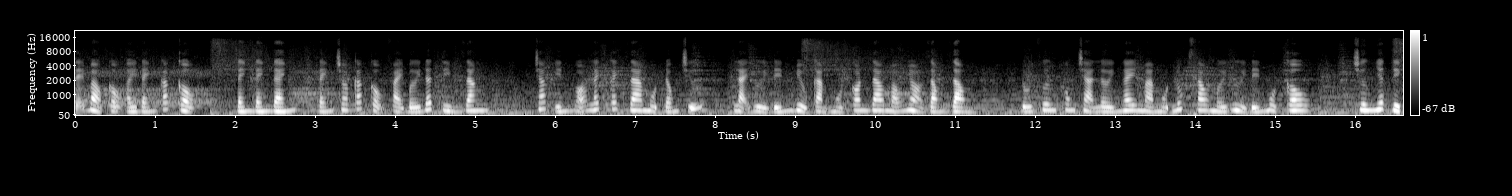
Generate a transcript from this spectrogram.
sẽ bảo cậu ấy đánh các cậu. Đánh đánh đánh, đánh cho các cậu phải bới đất tìm răng. Chắc Yến gõ lách cách ra một đống chữ, lại gửi đến biểu cảm một con dao máu nhỏ ròng ròng. Đối phương không trả lời ngay mà một lúc sau mới gửi đến một câu. Trương Nhất Địch,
